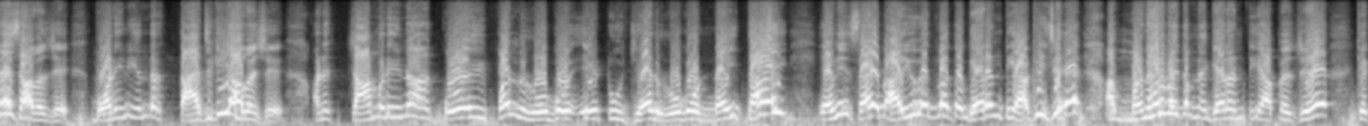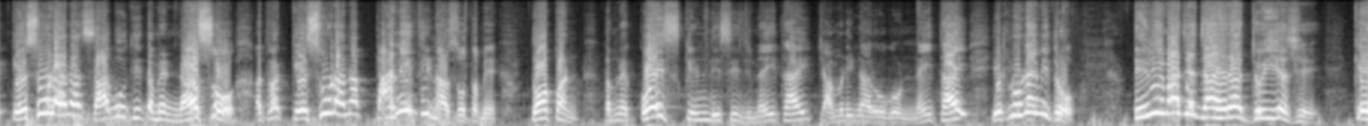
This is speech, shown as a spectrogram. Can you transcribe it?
ફ્રેશનેસ આવે છે. બોડીની અંદર તાજગી આવે છે. અને ચામડીના કોઈ પણ રોગો એ ટુ ઝેડ રોગો નહીં થાય, એની સાહેબ આયુર્વેદમાં તો ગેરંટી આપી છે. આ મનહરભાઈ તમને ગેરંટી આપે છે કે કેસુડાના સાબુથી તમે નાશો અથવા કેસુડાના પાણીથી નાશો તમે, તો પણ તમને કોઈ સ્કિન ડિસીઝ નહીં થાય, ચામડીના રોગો નહીં થાય. એટલું નહીં મિત્રો. ટીવીમાં જે જાહેરાત જોઈએ છે કે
